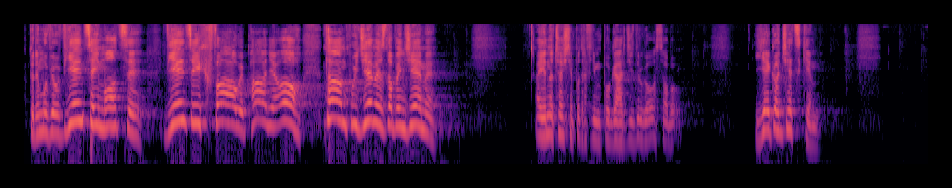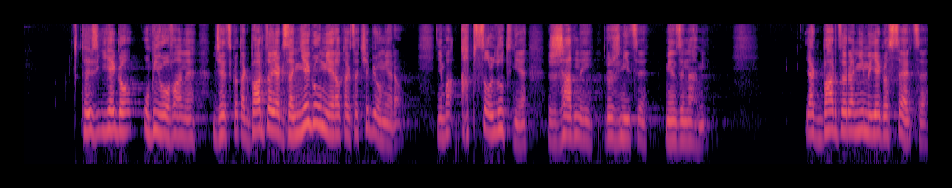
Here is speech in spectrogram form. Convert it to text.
które mówią więcej mocy, więcej chwały, Panie, o, tam pójdziemy, zdobędziemy. A jednocześnie potrafimy pogardzić drugą osobą, Jego dzieckiem. To jest Jego umiłowane dziecko. Tak bardzo jak za Niego umierał, tak za Ciebie umierał. Nie ma absolutnie żadnej różnicy między nami. Jak bardzo ranimy Jego serce,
